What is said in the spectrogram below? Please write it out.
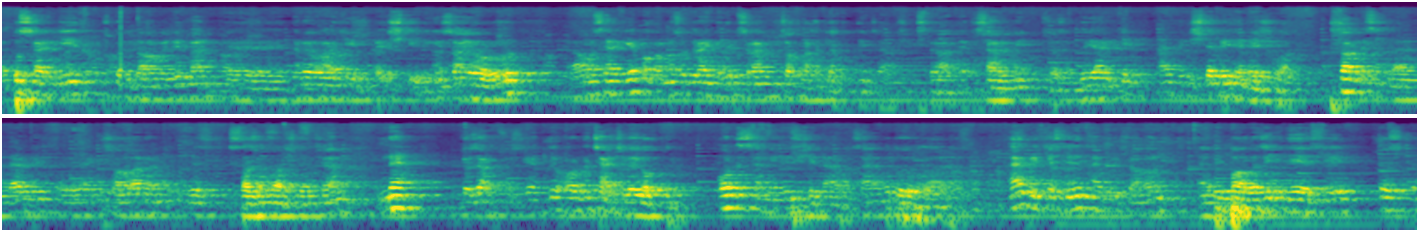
E, bu sərgi davam edir, mən e, demək olar ki, işləyirik, insan yorulur. Amma sərgiyə baxandan sonra durən gedib sıra çox rahat yatıb dincəlmişim, istirahət edir. Səmimi sözümdür. Yəni ki, hər bir işdə bir enerji var. Uşaq resimlərində bir yəni, uşaqlarla stajım var işləmişəm. Nə gözəl xüsusiyyətli, orada çərçivə yoxdur. Orada səmimi fikirlər var, səmimi duyğular var. Hər bir kəsin, hər bir uşağın bir balaca ideyası, öz e,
